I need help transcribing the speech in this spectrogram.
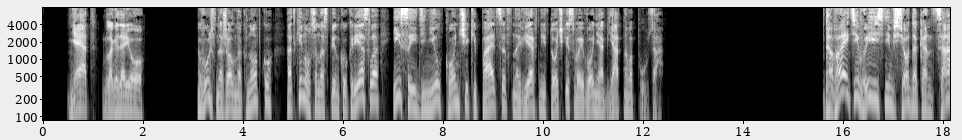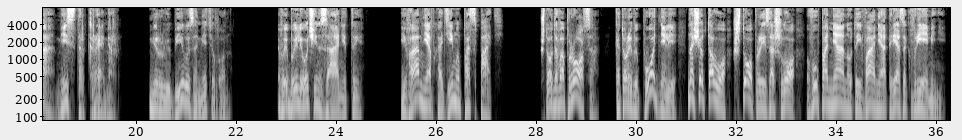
Нет, благодарю. Вульф нажал на кнопку, откинулся на спинку кресла и соединил кончики пальцев на верхней точке своего необъятного пуза. «Давайте выясним все до конца, мистер Кремер», — миролюбиво заметил он. «Вы были очень заняты, и вам необходимо поспать. Что до вопроса, который вы подняли насчет того, что произошло в упомянутый вами отрезок времени,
